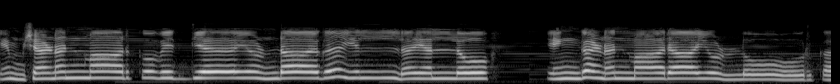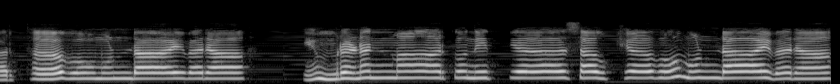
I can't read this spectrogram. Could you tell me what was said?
കിംഷണന്മാർക്കു വിദ്യയുണ്ടാകയില്ലയല്ലോ. കിങ്കണന്മാരായുള്ളോർക്കർത്ഥവുമുണ്ടായി വരാ കിമൃണന്മാർക്കു നിത്യ സൗഖ്യവുമുണ്ടായി വരാ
